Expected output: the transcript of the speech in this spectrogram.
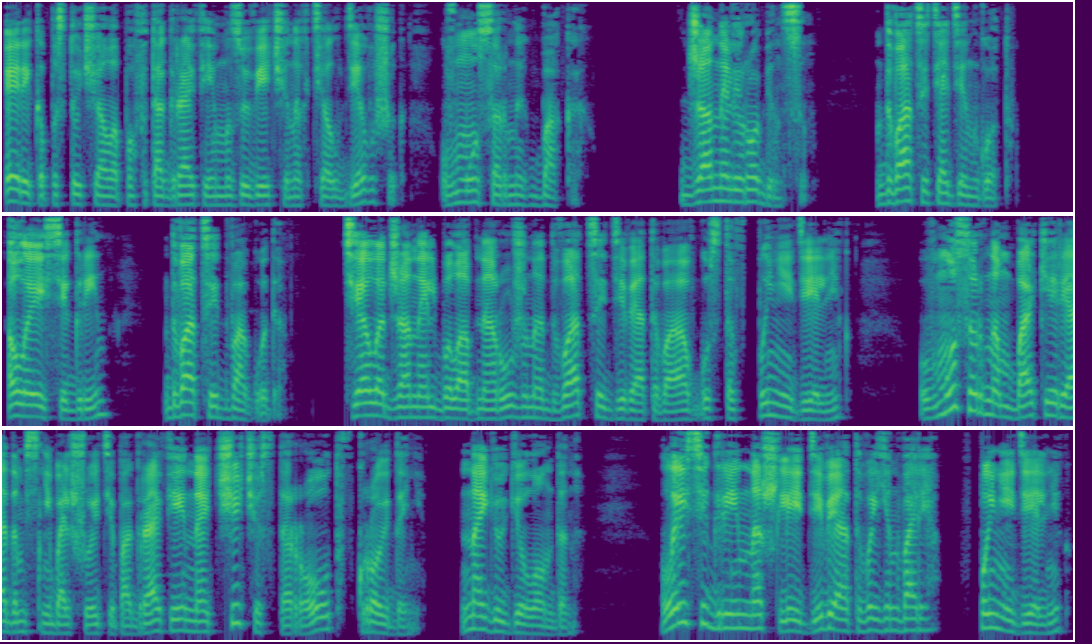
Эрика постучала по фотографиям изувеченных тел девушек в мусорных баках. Джанель Робинсон, 21 год. Лейси Грин, 22 года. Тело Джанель было обнаружено 29 августа в понедельник в мусорном баке рядом с небольшой типографией на Чичестер-Роуд в Кройдоне, на юге Лондона. Лэйси Грин нашли 9 января, в понедельник,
